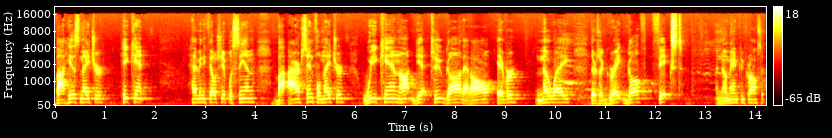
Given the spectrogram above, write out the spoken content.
By his nature, he can't have any fellowship with sin. By our sinful nature, we cannot get to God at all, ever. No way. There's a great gulf fixed, and no man can cross it.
